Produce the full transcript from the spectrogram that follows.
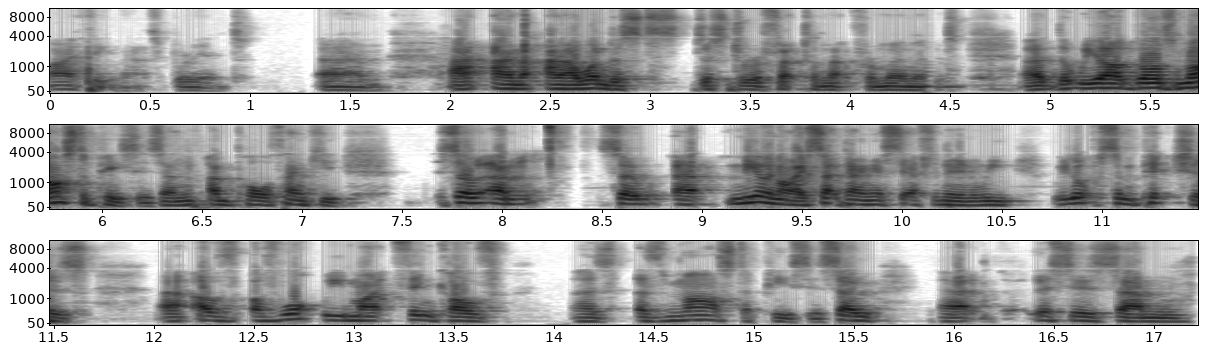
I think that's brilliant. Um, and, and, I want us just to reflect on that for a moment uh, that we are God's masterpieces. And, and Paul, thank you. So, um, so uh, and I sat down yesterday afternoon and we, we looked at some pictures uh, of, of what we might think of as, as masterpieces. So, uh, this is um,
